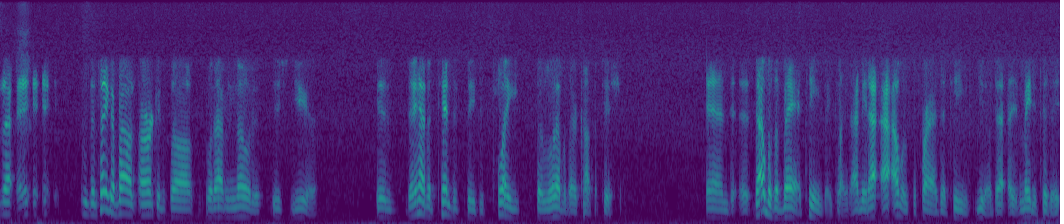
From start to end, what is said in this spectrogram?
that, it, it, the thing about Arkansas, what I've noticed this year, is they have a tendency to play to the level of their competition and uh, that was a bad team they played. I mean, I, I was surprised that team, you know, that it made it to the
